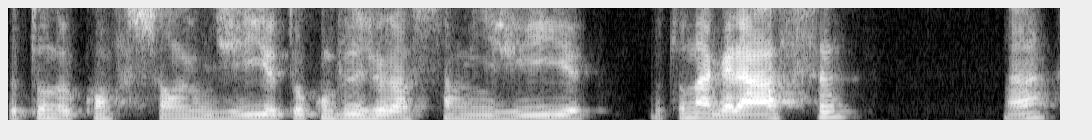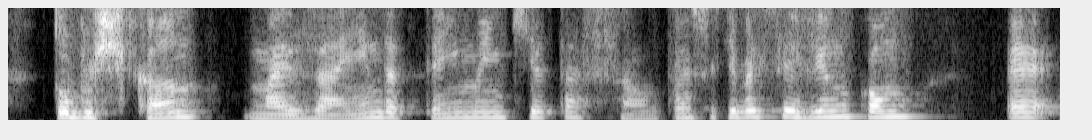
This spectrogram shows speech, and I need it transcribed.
eu estou na confissão em dia, estou com vida de oração em dia, eu estou na graça, né? Estou buscando, mas ainda tem uma inquietação. Então isso aqui vai servindo como é,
